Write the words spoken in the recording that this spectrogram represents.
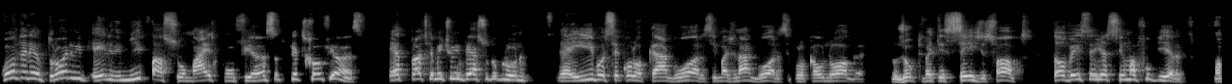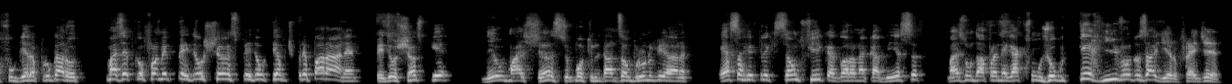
quando ele entrou, ele, me passou mais confiança do que desconfiança. É praticamente o inverso do Bruno. E aí você colocar agora, se imaginar agora, se colocar o Noga no jogo que vai ter seis desfalques, talvez seja assim uma fogueira, uma fogueira para o garoto mas é porque o Flamengo perdeu chance, perdeu tempo de preparar, né? Perdeu chance porque deu mais chances oportunidades ao Bruno Viana. Essa reflexão fica agora na cabeça, mas não dá para negar que foi um jogo terrível do zagueiro, Fred.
